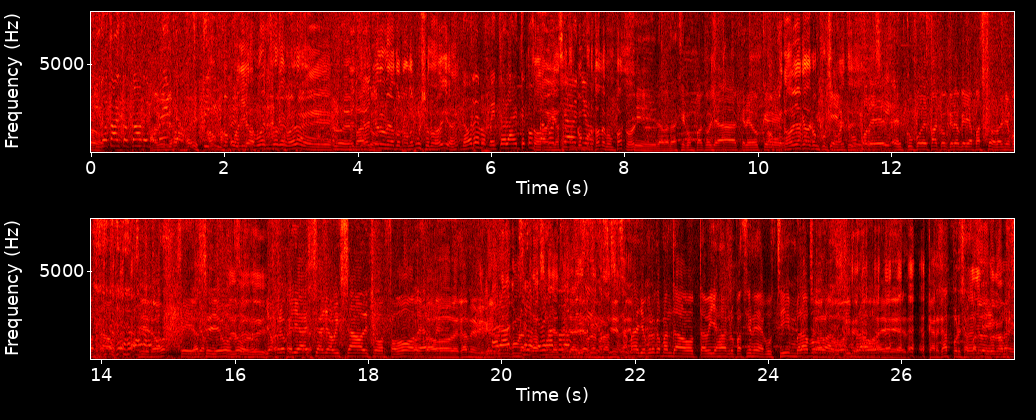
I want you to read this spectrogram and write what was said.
tocado. Rosado. Aquí no te ha tocado de A mí momento, no, Agustín. A un compañero vuestro que bueno, que este año no le ha tocado mucho todavía, ¿eh? No, de momento la gente con Paco Todavía se este están año. comportando con Paco, ¿eh? Sí, la verdad es que con Paco ya creo que. Aunque todavía queda concurso, que el, cupo de, Sí. el cupo de Paco creo que ya pasó el año pasado. Sí, ¿no? Sí, ya yo- se llevó sí, todo. sí, ¿no? sí. Yo creo que ya este año ha avisado, ha dicho por favor, Por favor, dejadme vivir. Además, yo creo que me han dado tabillas a agrupaciones. Agustín, bravo, Ha Agustín, eh, bravo. cargad por esa Este parte. este llevaréis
